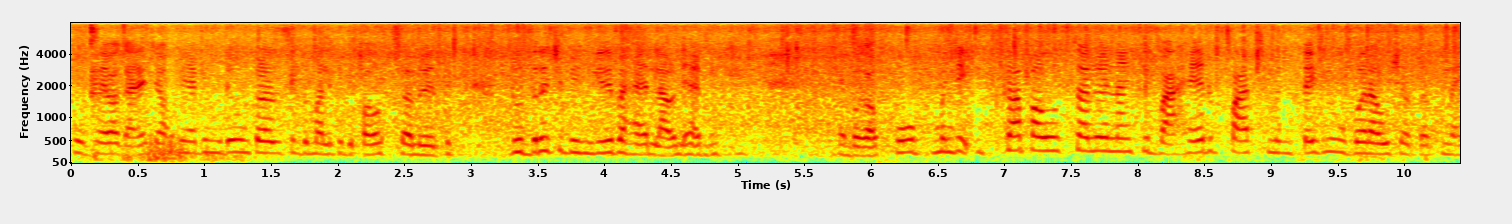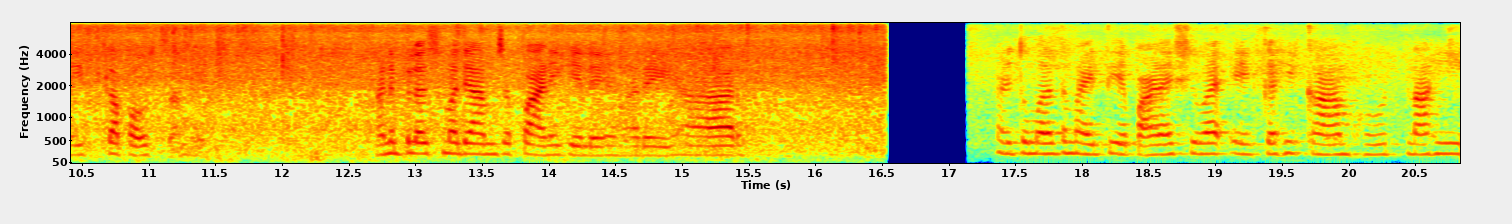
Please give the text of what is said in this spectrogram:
खूप आहे बघा. याच्या ह्या भिंगरीहून कळत असेल तुम्हाला किती पाऊस चालू येते. ते रुद्राची भिंगरी बाहेर लावली आम्ही. हे बघा खूप म्हणजे इतका पाऊस चालू आहे ना की बाहेर पाच मिनटंही उभं राहू शकत नाही इतका पाऊस चालू आहे. आणि प्लसमध्ये आमचं पाणी गेले. अरे यार. आणि तुम्हाला तर माहिती आहे पाण्याशिवाय एकही काम होत नाही.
